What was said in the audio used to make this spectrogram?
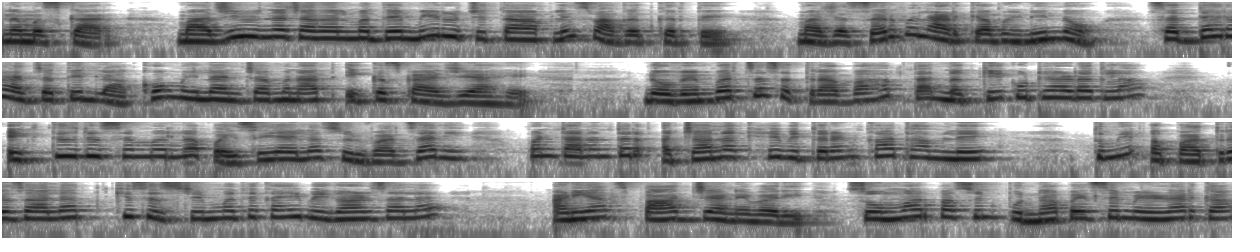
नमस्कार. माझी योजना चॅनलमध्ये मी रुचिता आपले स्वागत करते. माझ्या सर्व लाडक्या बहिणींनो सध्या राज्यातील लाखो महिलांच्या मनात एकच काळजी आहे. नोव्हेंबरचा सतरावा हप्ता नक्की कुठे अडकला? एकतीस डिसेंबरला पैसे यायला सुरुवात झाली पण त्यानंतर अचानक हे वितरण का थांबले? तुम्ही अपात्र झालात की सिस्टीममध्ये काही बिघाड झालाय? आणि आज पाच जानेवारी सोमवारपासून पुन्हा पैसे मिळणार का?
